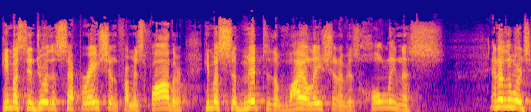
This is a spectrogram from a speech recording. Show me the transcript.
He must endure the separation from his Father. He must submit to the violation of his holiness. In other words,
